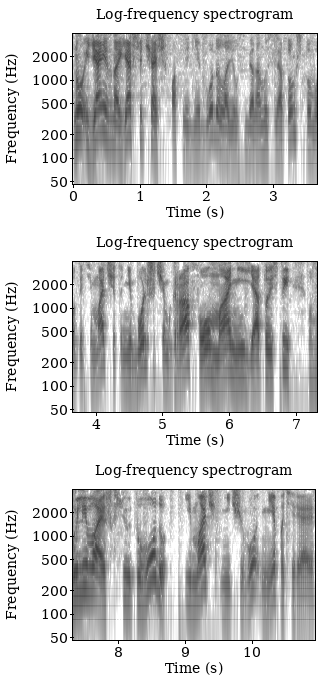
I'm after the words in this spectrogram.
ну, я не знаю, я все чаще в последние годы ловил себя на мысли о том, что вот эти матчи это не больше, чем графомания. То есть ты выливаешь всю эту воду, и матч ничего не потеряет.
